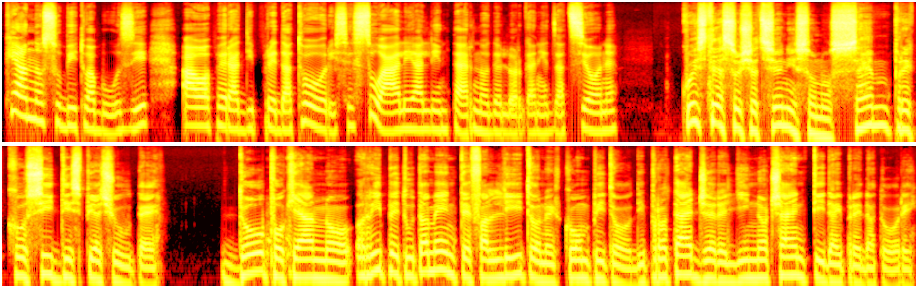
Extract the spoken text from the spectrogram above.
che hanno subito abusi a opera di predatori sessuali all'interno dell'organizzazione. Queste associazioni sono sempre così dispiaciute, dopo che hanno ripetutamente fallito nel compito di proteggere gli innocenti dai predatori.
